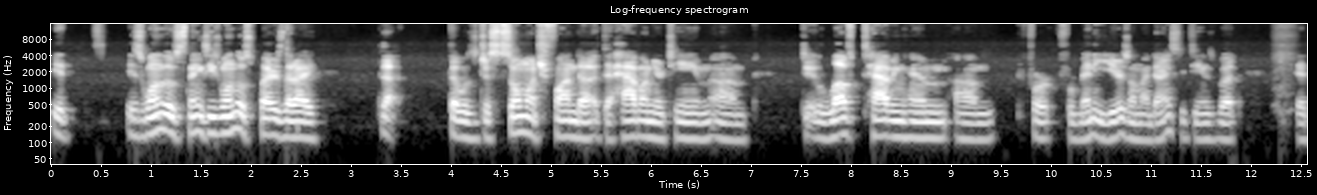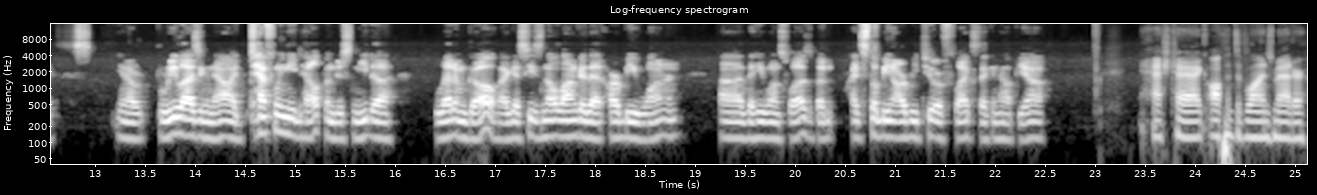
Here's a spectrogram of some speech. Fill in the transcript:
it is one of those things. He's one of those players that I that that was just so much fun to, to have on your team. Um, loved having him um, for for many years on my dynasty teams, but it's you know, realizing now I definitely need help and just need to let him go. I guess he's no longer that RB one uh, that he once was, but I'd still be an RB two or flex that can help you out. Hashtag offensive lines matter.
